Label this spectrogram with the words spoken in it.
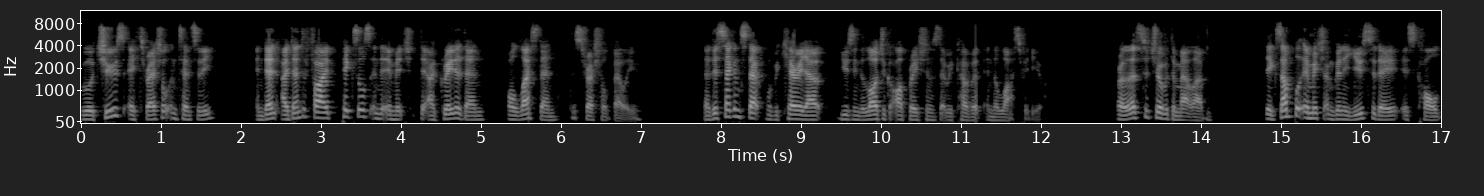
We will choose a threshold intensity and then identify pixels in the image that are greater than or less than this threshold value. Now this second step will be carried out using the logical operations that we covered in the last video. Alright, let's switch over to MATLAB. The example image I'm going to use today is called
